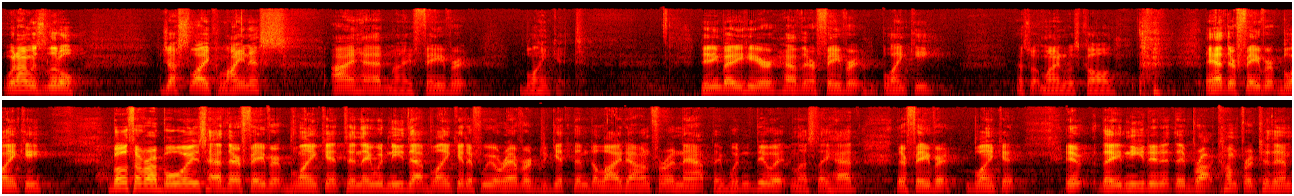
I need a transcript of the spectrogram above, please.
When I was little, just like Linus, I had my favorite blanket. Did anybody here have their favorite blankie? That's what mine was called. they had their favorite blankie. Both of our boys had their favorite blanket, and they would need that blanket if we were ever to get them to lie down for a nap. They wouldn't do it unless they had their favorite blanket. If they needed it, they brought comfort to them.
